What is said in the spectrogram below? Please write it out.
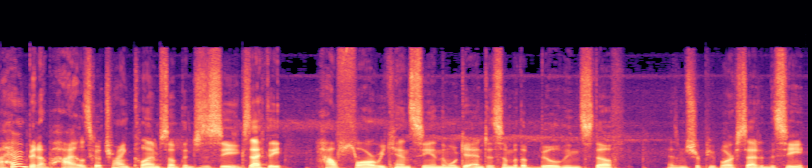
I haven't been up high. Let's go try and climb something just to see exactly how far we can see, and then we'll get into some of the building stuff, as I'm sure people are excited to see.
